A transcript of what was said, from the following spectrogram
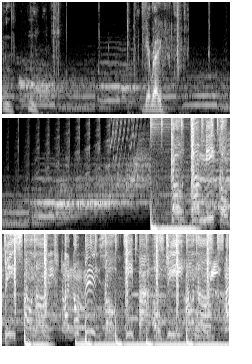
Mm, mm. Get ready. me, go beast on them. I go beast. Go deep, I OD on them. I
